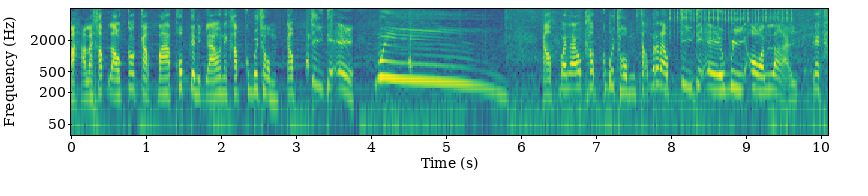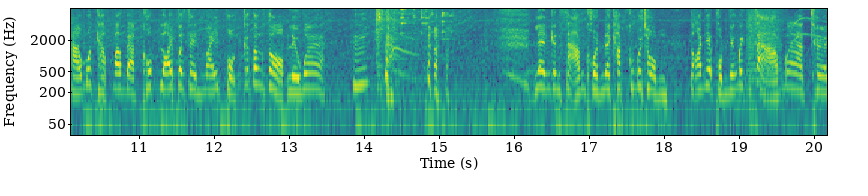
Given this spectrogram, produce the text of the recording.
มาแล้วครับ เราก็กลับมาพบกันอีกแล้วนะครับ คุณผู้ชมกับ GTA วิกลับมาแล้วครับคุณผู้ชมสำหรับ GTA V ออนไลน์แต่ถามว่ากลับมาแบบครบร้อยเปอร์เซ็นต์ไหมผมก็ต้องตอบเลยว่าเล่นกัน 3 คนนะครับคุณผู้ชม ตอนนี้ผมยังไม่สามารถเชิญ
